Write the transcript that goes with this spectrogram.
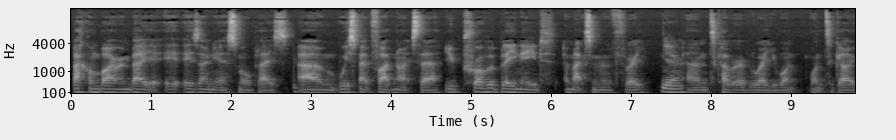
back on Byron Bay, it, it is only a small place. Um, we spent five nights there. You probably need a maximum of three Yeah, um, to cover everywhere you want want to go.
